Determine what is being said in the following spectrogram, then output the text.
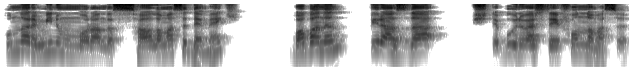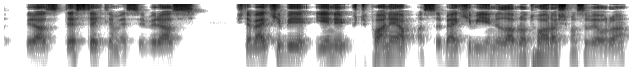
Bunları minimum oranda sağlaması demek babanın biraz da işte bu üniversiteyi fonlaması, biraz desteklemesi, biraz işte belki bir yeni kütüphane yapması, belki bir yeni laboratuvar açması ve oraya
